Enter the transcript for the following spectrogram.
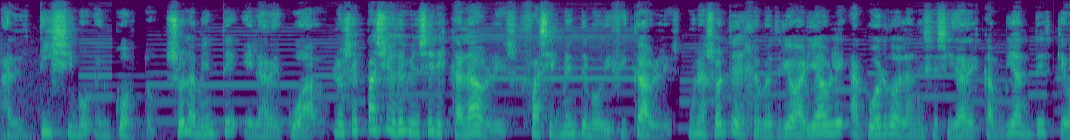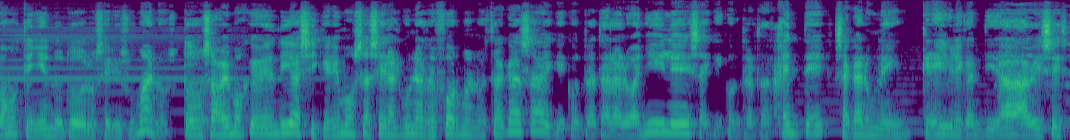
altísimo en costo, solamente el adecuado. Los espacios deben ser escalables, fácilmente modificables, una suerte de geometría variable acuerdo a las necesidades cambiantes que vamos teniendo todos los seres humanos. Todos sabemos que hoy en día si queremos hacer alguna reforma en nuestra casa hay que contratar albañiles, hay que contratar gente, sacar una increíble cantidad a veces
